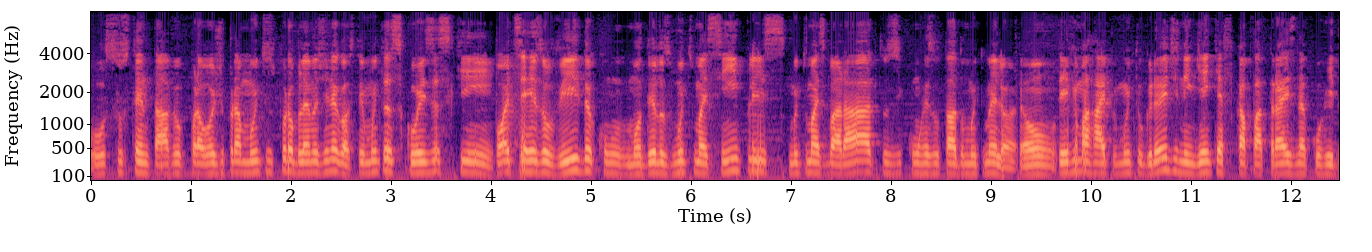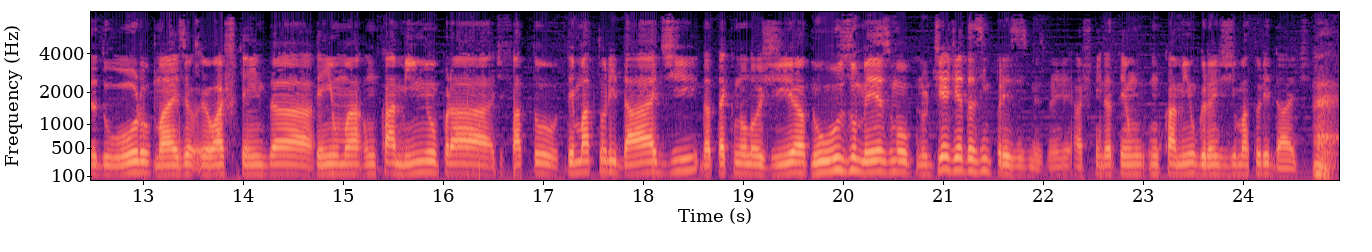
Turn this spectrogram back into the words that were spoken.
ou sustentável para hoje para muitos problemas de negócio. Tem muitas coisas que pode ser resolvida com modelos muito mais simples, muito mais baratos e com um resultado muito melhor. Então, teve uma hype muito grande, ninguém quer ficar para trás na corrida do ouro, mas eu, eu acho que ainda tem uma, um caminho para, de fato, ter maturidade da tecnologia no uso mesmo, no dia a dia das empresas mesmo. Eu acho que ainda tem um, um caminho grande de maturidade. É,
